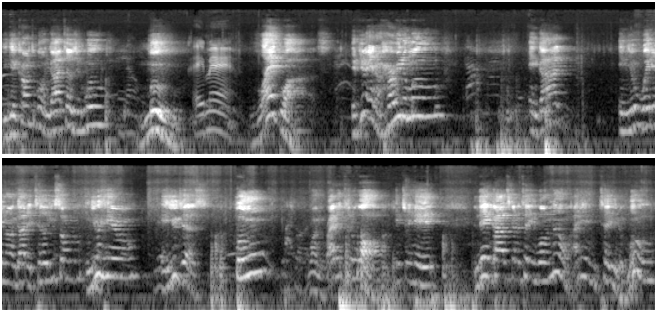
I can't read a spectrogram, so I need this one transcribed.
you get comfortable and God tells you to move, move. Amen. Likewise, if you're in a hurry to move and God, and you're waiting on God to tell you something, and you hear Him, and you just, boom, run right into the wall, hit your head, and then God's going to tell you, well, no, I didn't tell you to move.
